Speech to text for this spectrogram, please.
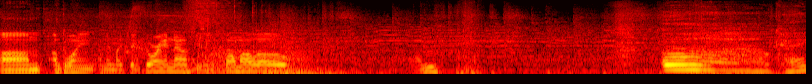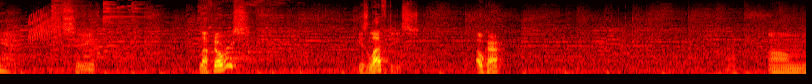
Um, I'm going. I'm in like Big Dorian now. He's in Kommo-o. Um. Oh, okay. Let's see. Leftovers? He's lefties. Okay. Um,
